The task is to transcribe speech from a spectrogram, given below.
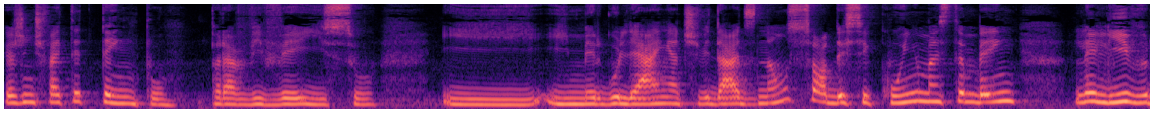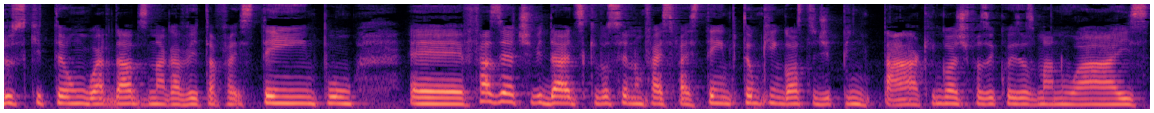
e a gente vai ter tempo para viver isso e, e, mergulhar em atividades não só desse cunho, mas também ler livros que estão guardados na gaveta faz tempo, é, fazer atividades que você não faz faz tempo. Então, quem gosta de pintar, quem gosta de fazer coisas manuais,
